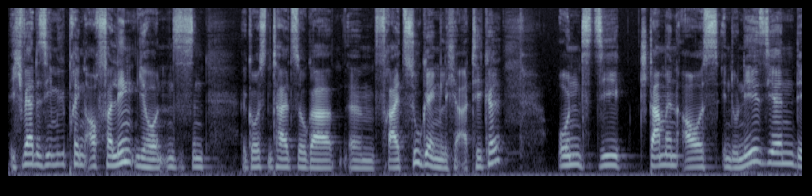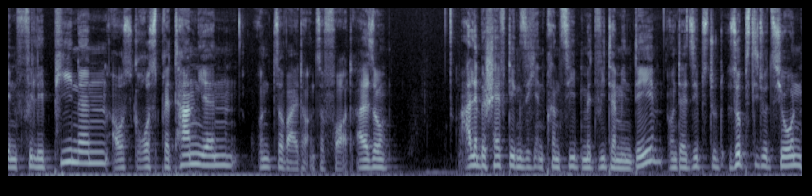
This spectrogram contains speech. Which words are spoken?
Ich werde sie im Übrigen auch verlinken hier unten. Es sind größtenteils sogar ähm, frei zugängliche Artikel und sie stammen aus Indonesien, den Philippinen, aus Großbritannien und so weiter und so fort. Also alle beschäftigen sich im Prinzip mit Vitamin D und der Substitution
